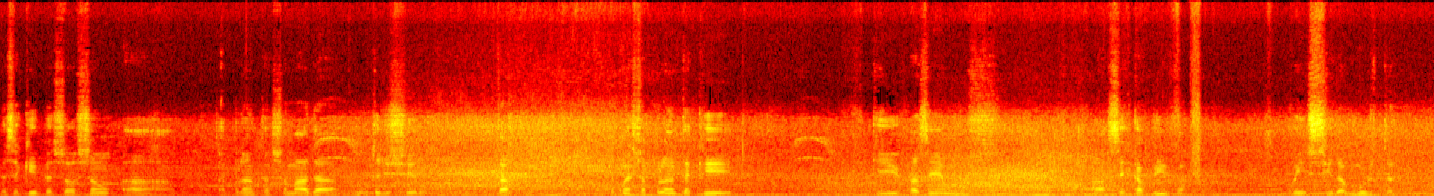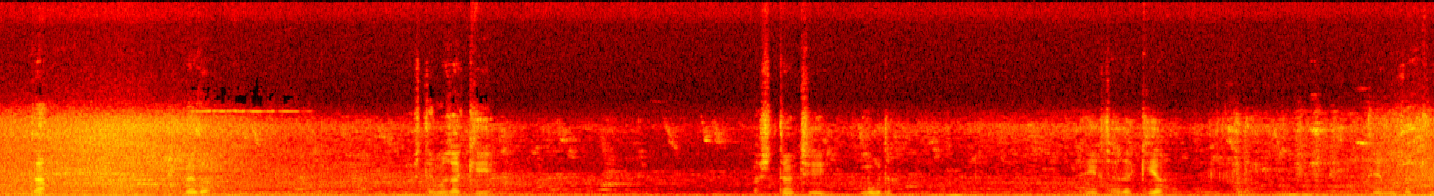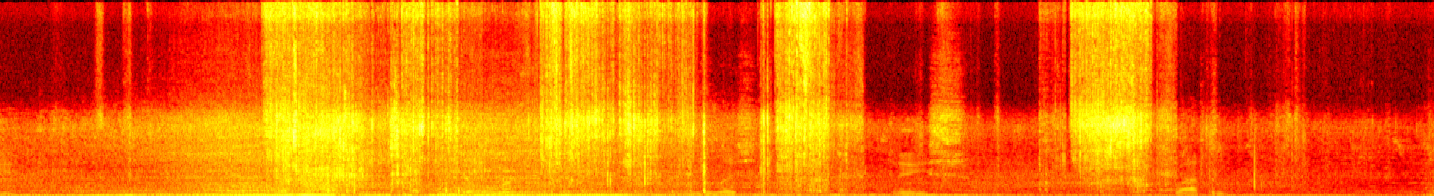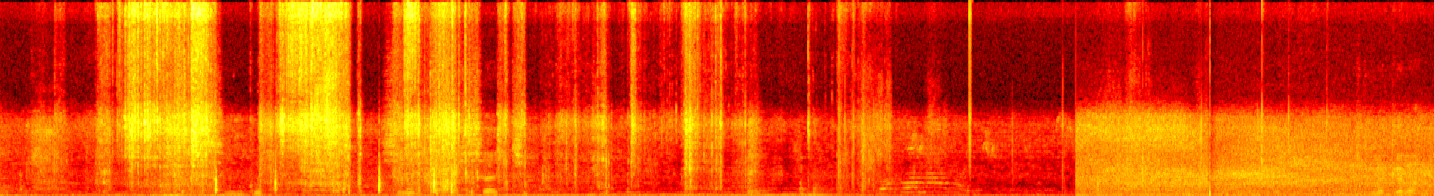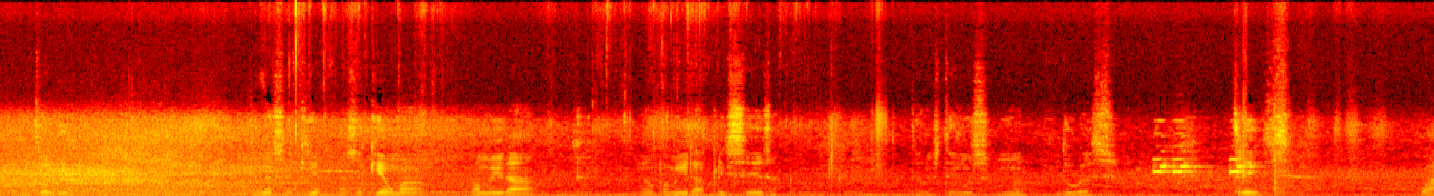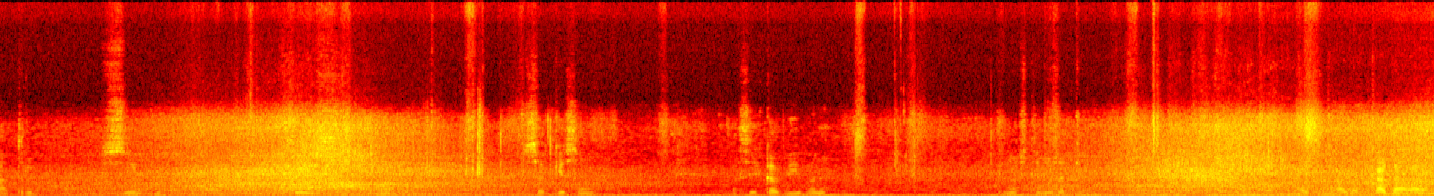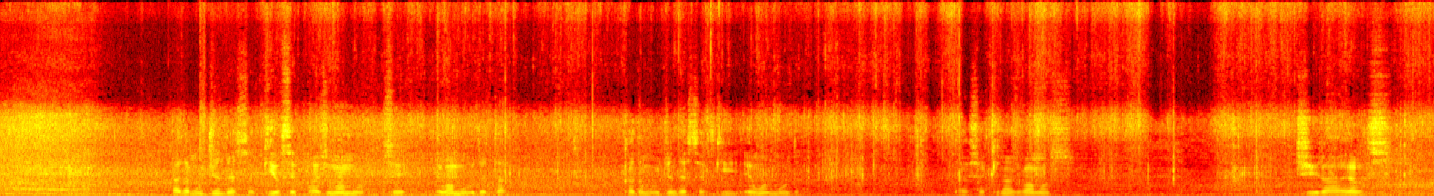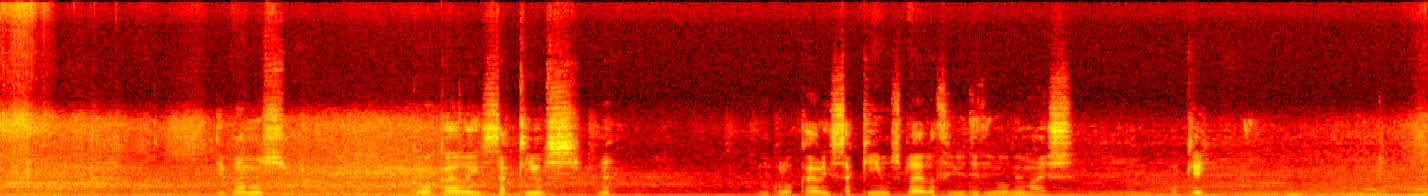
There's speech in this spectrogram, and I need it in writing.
Essa aqui, pessoal, são a, a planta chamada luta de cheiro, tá? É com essa planta que, que fazemos a cerca viva, conhecida murta, tá? Vendo, Nós temos aqui bastante muda. Tem essa daqui, ó. Temos aqui uma, duas, três, quatro, cinco, seis, sete. Como que ela entra ali? Nessa aqui. Essa aqui é uma palmeira, é uma palmeira princesa. Então nós temos uma, duas, três, quatro, cinco, seis. Isso aqui são a cerca viva, né? Que nós temos aqui. Cada, cada, cada mudinha dessa aqui você faz uma muda. Você, é uma muda, tá? Cada mudinha dessa aqui é uma muda. Essa aqui nós vamos tirar elas e vamos colocar ela em saquinhos, né? Vamos colocar ela em saquinhos para ela se desenvolver mais, ok?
